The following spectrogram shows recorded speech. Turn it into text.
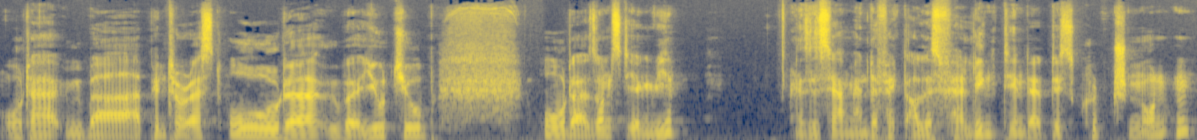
oder über Pinterest oder über YouTube oder sonst irgendwie. Es ist ja im Endeffekt alles verlinkt in der Description unten.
